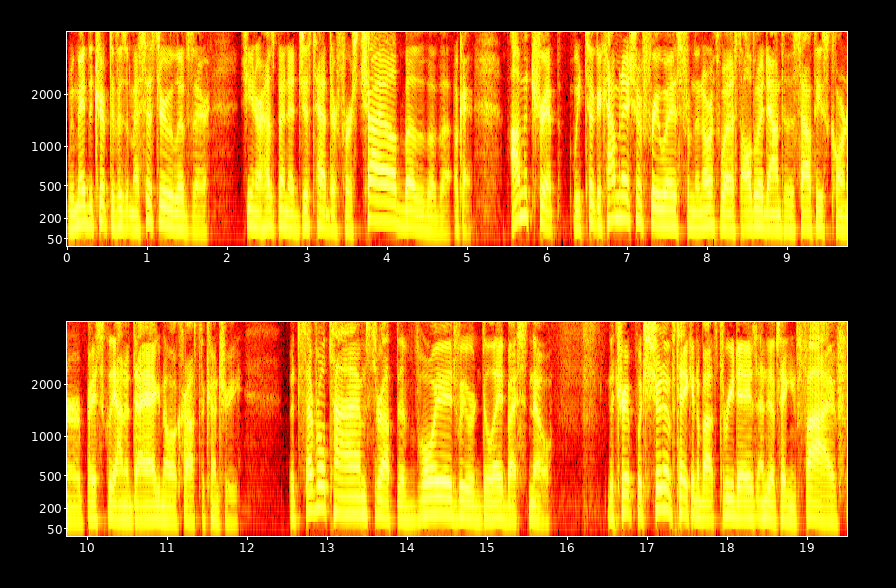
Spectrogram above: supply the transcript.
We made the trip to visit my sister who lives there. She and her husband had just had their first child, blah, blah, blah, blah. Okay. On the trip, we took a combination of freeways from the northwest all the way down to the southeast corner, basically on a diagonal across the country. But several times throughout the voyage, we were delayed by snow. The trip, which should have taken about three days, ended up taking five.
